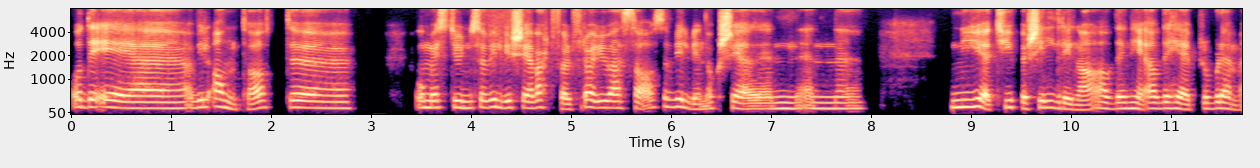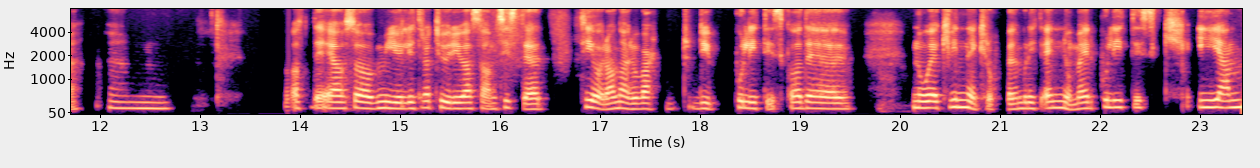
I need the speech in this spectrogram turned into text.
og det er Jeg vil anta at uh, om en stund så vil vi se, i hvert fall fra USA, så vil vi nok se en, en uh, nye typer skildringer av, denne, av det her problemet. Um, at det er altså mye litteratur i USA de siste tiårene har jo vært dypt politisk, og det, nå er kvinnekroppen blitt enda mer politisk igjen.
